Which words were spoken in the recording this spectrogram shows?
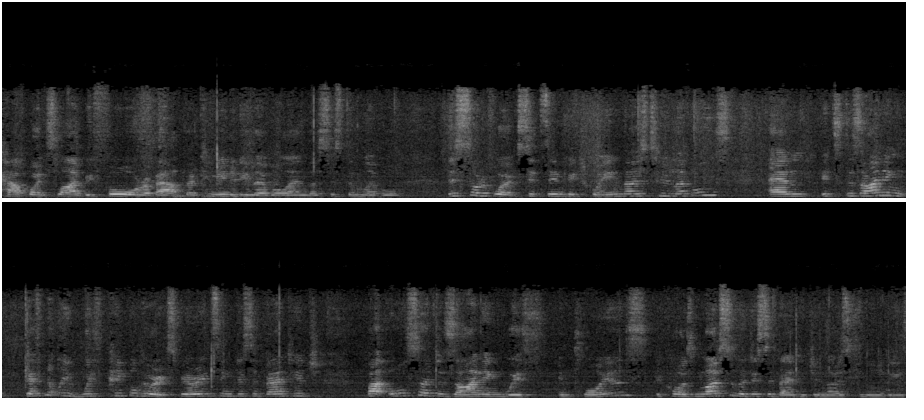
PowerPoint slide before about the community level and the system level. This sort of work sits in between those two levels and it's designing definitely with people who are experiencing disadvantage but also designing with employers because most of the disadvantage in those communities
